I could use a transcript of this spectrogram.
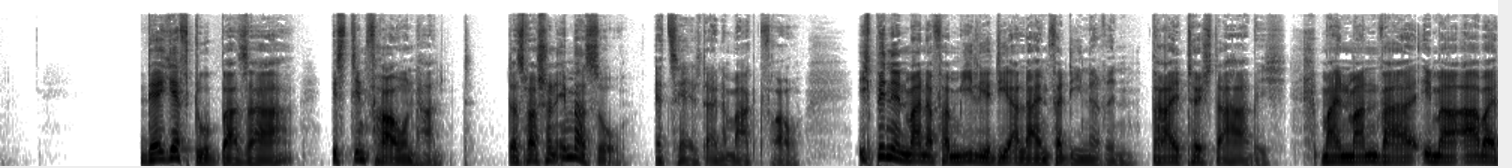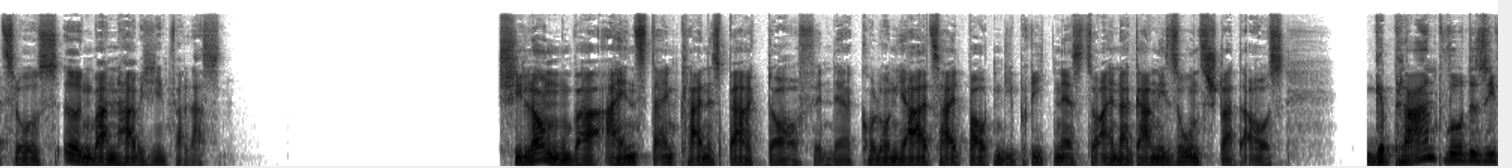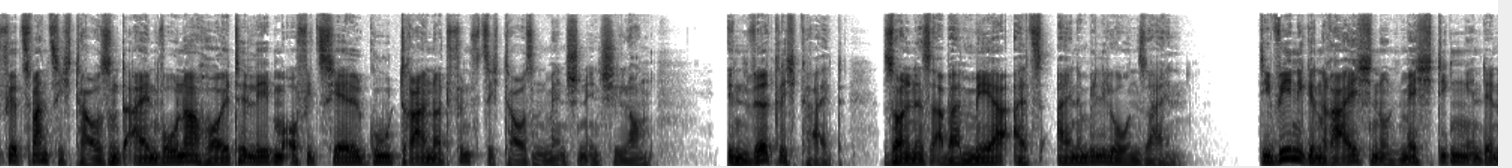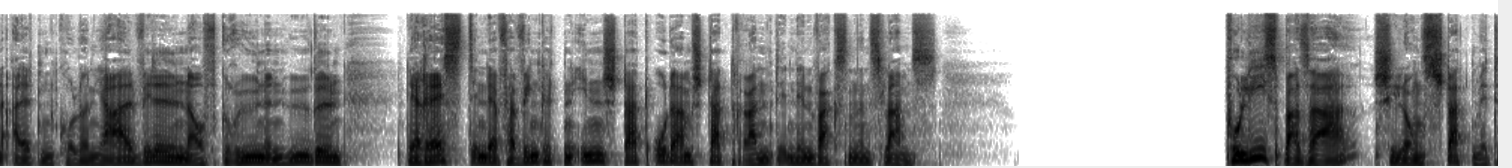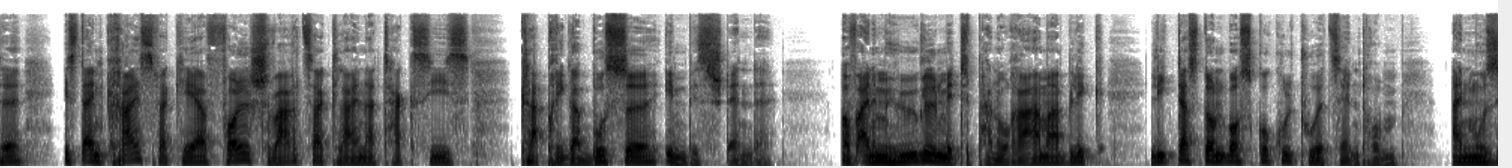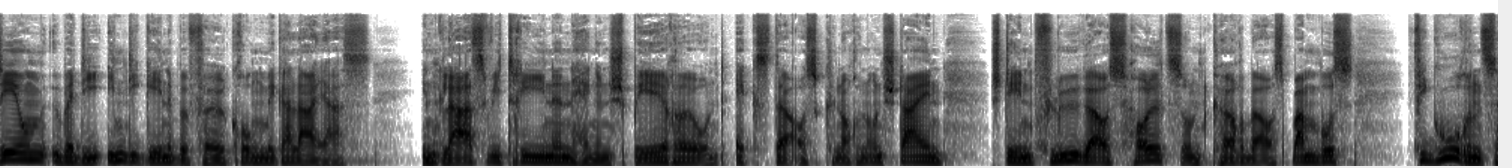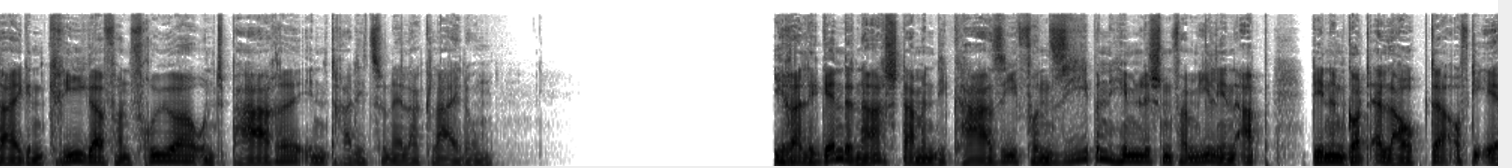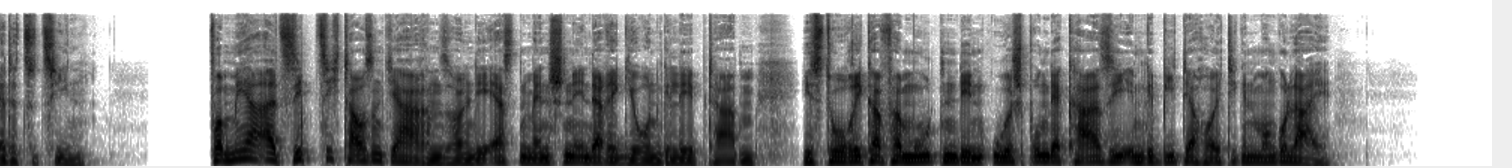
Der Jeftu Bazar ist in Frauenhand. Das war schon immer so, erzählt eine Marktfrau. Ich bin in meiner Familie die Alleinverdienerin. Drei Töchter habe ich. Mein Mann war immer arbeitslos. Irgendwann habe ich ihn verlassen. Shillong war einst ein kleines Bergdorf. In der Kolonialzeit bauten die Briten es zu einer Garnisonsstadt aus. Geplant wurde sie für 20.000 Einwohner. Heute leben offiziell gut 350.000 Menschen in Shillong. In Wirklichkeit sollen es aber mehr als eine Million sein. Die wenigen Reichen und Mächtigen in den alten Kolonialvillen auf grünen Hügeln, der Rest in der verwinkelten Innenstadt oder am Stadtrand in den wachsenden Slums. Police Bazaar, Shillongs Stadtmitte, ist ein Kreisverkehr voll schwarzer kleiner Taxis, klappriger Busse, Imbissstände. Auf einem Hügel mit Panoramablick liegt das Don Bosco Kulturzentrum, ein Museum über die indigene Bevölkerung Megalayas. In Glasvitrinen hängen Speere und Äxte aus Knochen und Stein, stehen Pflüge aus Holz und Körbe aus Bambus, Figuren zeigen Krieger von früher und Paare in traditioneller Kleidung. Ihrer Legende nach stammen die Kasi von sieben himmlischen Familien ab, denen Gott erlaubte, auf die Erde zu ziehen. Vor mehr als 70.000 Jahren sollen die ersten Menschen in der Region gelebt haben. Historiker vermuten den Ursprung der Kasi im Gebiet der heutigen Mongolei.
